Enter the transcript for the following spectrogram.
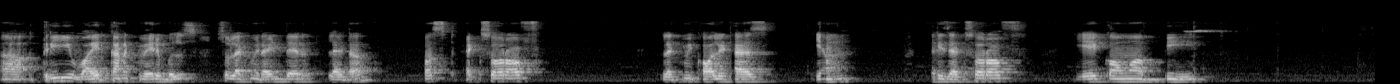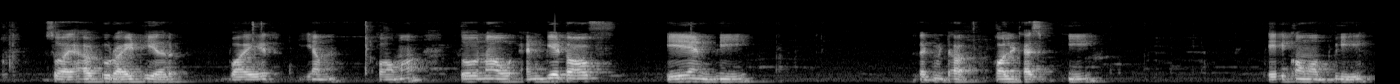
uh, three wire connect variables. So let me write their letter. First XOR of let me call it as m. That is XOR of a comma b. So I have to write here wire m comma. So now AND gate of a and b. Let me call it as p a comma b.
